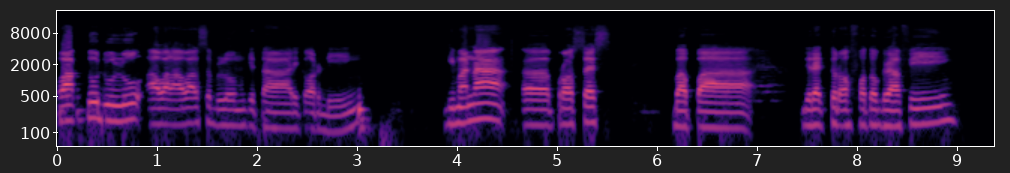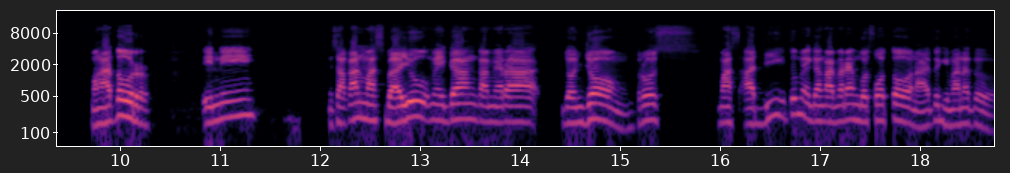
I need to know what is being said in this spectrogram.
Waktu dulu awal-awal sebelum kita recording, gimana eh, proses Bapak Direktur of Fotografi mengatur ini misalkan Mas Bayu megang kamera jonjong, terus Mas Adi itu megang kamera yang buat foto. Nah, itu gimana tuh?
